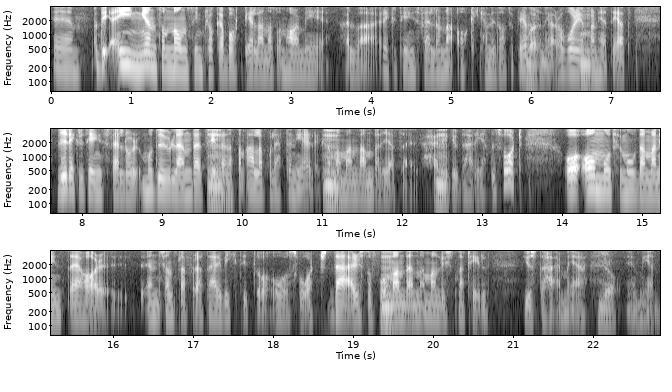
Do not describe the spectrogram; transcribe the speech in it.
Eh, det är ingen som någonsin plockar bort delarna som har med själva rekryteringsfällorna och kandidatupplevelsen Nej. att göra. Och vår Mm. erfarenhet är att vid rekryteringsfällor, modulen, där trillar Mm. nästan alla polletter ner. Liksom, Mm. Om man landar i att säga, herregud, det här är jättesvårt. Och om mot förmodan man inte har en känsla för att det här är viktigt och, och svårt där så får Mm. man den när man lyssnar till just det här med, Ja. med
